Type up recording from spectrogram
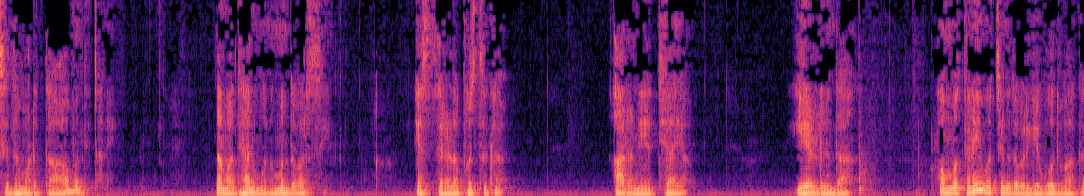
ಸಿದ್ಧ ಮಾಡುತ್ತಾ ಬಂದಿದ್ದಾನೆ. ನಮ್ಮ ಧ್ಯಾನವನ್ನು ಮುಂದುವರೆಸಿ. ಎಸ್ತೆರಳ ಪುಸ್ತಕ, ಆರನೇ ಅಧ್ಯಾಯ, ಏಳರಿಂದ ಒಂಬತ್ತನೇ ವಚನದವರೆಗೆ ಓದುವಾಗ,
